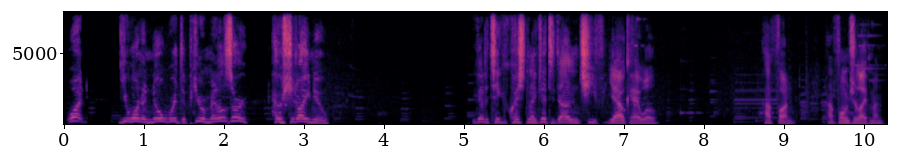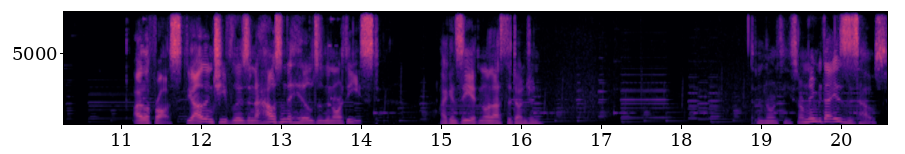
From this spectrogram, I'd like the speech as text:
What? You wanna know where the pure metals are? How should I know? You gotta take a question like that to the island chief. Yeah, okay, I will. Have fun. Have fun with your life, man. Isle of Frost. The island chief lives in a house in the hills to the northeast. I can see it. No, that's the dungeon. To the northeast. Or maybe that is his house.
